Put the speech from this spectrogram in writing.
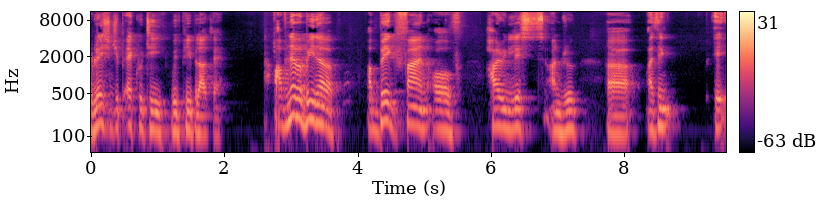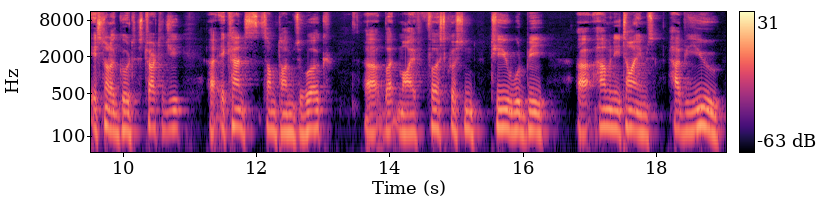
relationship equity with people out there. I've never been a, a big fan of hiring lists, Andrew. Uh, I think it, it's not a good strategy. Uh, it can sometimes work, uh, but my first question to you would be uh, how many times have you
